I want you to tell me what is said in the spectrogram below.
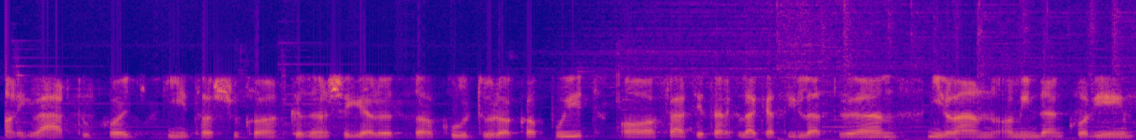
Alig vártuk, hogy kinyithassuk a közönség előtt a kultúra kapuit. A feltételeket illetően nyilván a mindenkori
